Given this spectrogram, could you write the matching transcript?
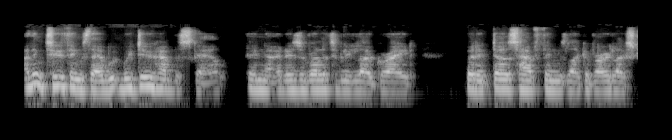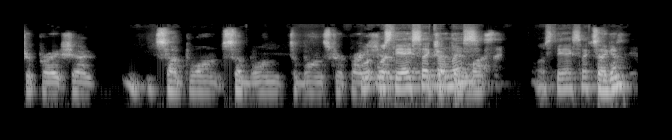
I think two things there. We, we do have the scale. You know, it is a relatively low grade, but it does have things like a very low strip ratio, sub one, sub one to one strip ratio. What's the AISC on this? What's the AISC? Say again.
